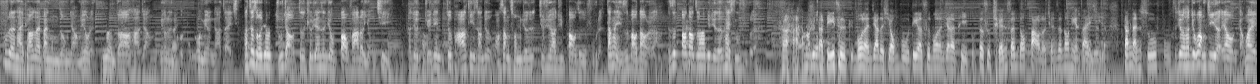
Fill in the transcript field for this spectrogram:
夫人还飘在半空中，这样没有人没有人抓到他，这样没有人或没有人跟他在一起。那这时候就主角这个 Q 先生就爆发了勇气，他就决定就爬到梯子上就往上冲，就是就需要去抱这个夫人。当然也是抱到了啦，可是抱到之后就觉得太舒服了。他第一次摸人家的胸部，第二次摸人家的屁股，这是全身都爆了，全身都粘在一起了，当然舒服。这就他就忘记了要赶快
